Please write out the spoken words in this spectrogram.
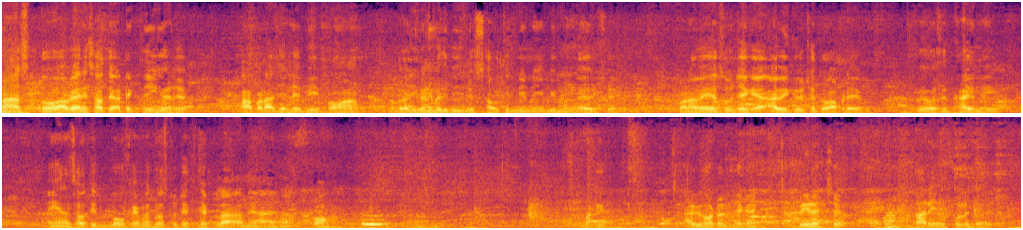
નાસ્તો આવ્યાની સાથે અટેક થઈ ગયો છે. ફાફડા, જલેબી પૌવા હજી ઘણી બધી બીજી સાઉથ ઇન્ડિયન એ બી મંગાવ્યું છે. પણ હવે શું છે કે આવી ગયું છે, તો આપણે વ્યવસ્થિત ખાઈ લઈએ. અહીંયાના સૌથી બહુ ફેમસ વસ્તુ છે થેપલા અને આ એના પૌવા બાકી આવી હોટલ છે કાંઈ. ભીડ જ છે. તારે એવું ફૂલ જ હોય છે.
